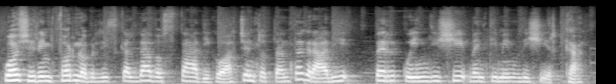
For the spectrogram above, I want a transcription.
Cuocere in forno preriscaldato statico a 180 gradi per 15-20 minuti circa.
